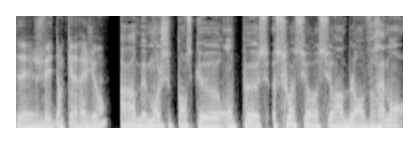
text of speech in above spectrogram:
je vais dans quelle région? Ah, mais moi, je pense que on peut, soit sur, sur un blanc vraiment,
